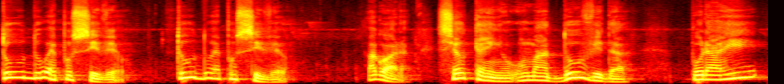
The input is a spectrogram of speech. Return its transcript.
tudo é possível. Tudo é possível. Agora, se eu tenho uma dúvida, por aí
